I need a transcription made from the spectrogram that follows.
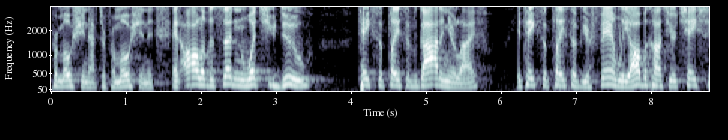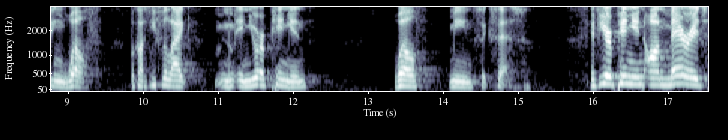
promotion after promotion. And all of a sudden, what you do takes the place of God in your life, it takes the place of your family, all because you're chasing wealth, because you feel like, in your opinion, wealth means success. If your opinion on marriage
